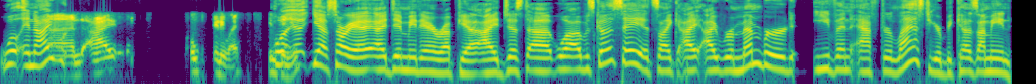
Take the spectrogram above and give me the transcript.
Well, and I And I, oh, anyway. Well, uh, yeah, sorry, I, I didn't mean to interrupt you. I just, uh, well, I was going to say it's like I, I remembered even after last year because I mean,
